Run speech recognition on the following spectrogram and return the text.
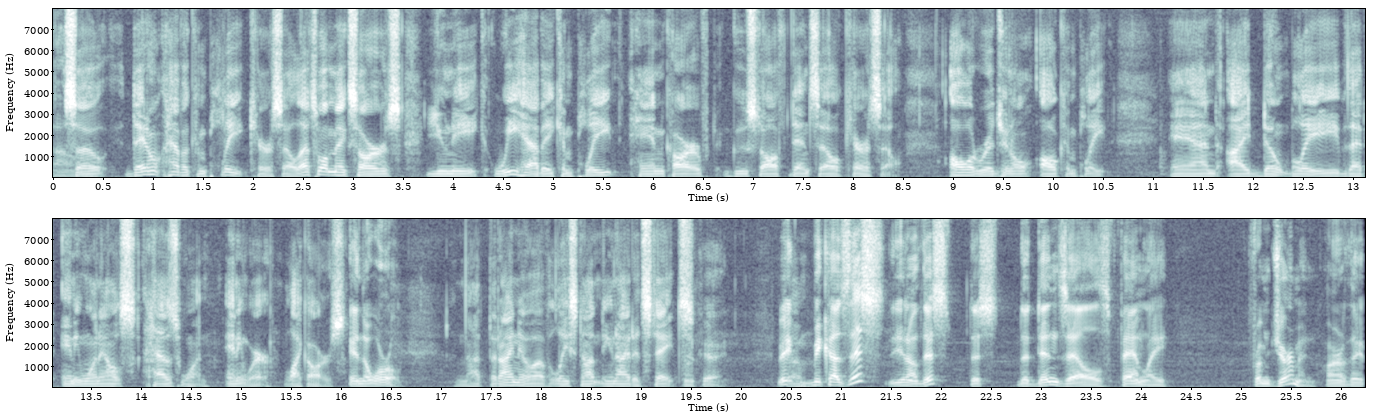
Oh. So they don't have a complete carousel. That's what makes ours unique. We have a complete hand carved Gustav Dentzel carousel. All original, all complete. And I don't believe that anyone else has one anywhere like ours. in the world. Not that I know of, at least not in the United States. Okay, Be- um, because this, you know, this this the Dentzel's family from German, or they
